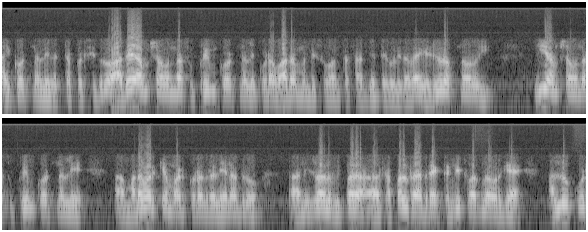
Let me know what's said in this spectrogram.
ಹೈಕೋರ್ಟ್ನಲ್ಲಿ ವ್ಯಕ್ತಪಡಿಸಿದ್ರು. ಅದೇ ಅಂಶವನ್ನ ಸುಪ್ರೀಂ ಕೋರ್ಟ್ನಲ್ಲಿ ಕೂಡ ವಾದ ಮಂಡಿಸುವಂತ ಸಾಧ್ಯತೆಗಳಿದಾವೆ. ಯಡಿಯೂರಪ್ಪನವರು ಈ- ಅಂಶವನ್ನ ಸುಪ್ರೀಂ ಕೋರ್ಟ್ನಲ್ಲಿ ಮನವರಿಕೆ ಮಾಡ್ಕೊಡೋದ್ರಲ್ಲಿ ಏನಾದ್ರೂ ನಿಜವಾಗ್ಲೂ ವಿಫಲ ಸಫಲರಾದ್ರೆ ಖಂಡಿತವಾಗ್ಲೂ ಅವ್ರಿಗೆ ಅಲ್ಲೂ ಕೂಡ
